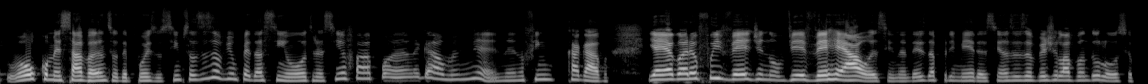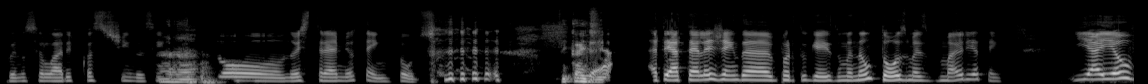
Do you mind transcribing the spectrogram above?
porque ou começava antes ou depois do Simpsons, às vezes eu via um pedacinho ou outro assim, eu falava, pô, é legal, mas é, né? No fim cagava. E aí agora eu fui ver de novo, ver, ver real, assim, né? Desde a primeira, assim, às vezes eu vejo lavando louça, eu ponho no celular e fico assistindo, assim. Uhum. No, no Stream eu tenho, todos. Fica aí. Tem até legenda em português, não todos, mas a maioria tem. E aí eu,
